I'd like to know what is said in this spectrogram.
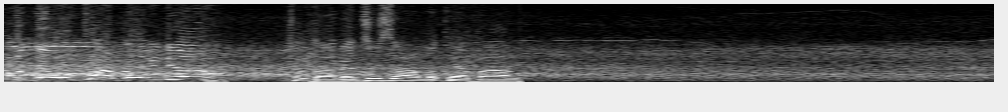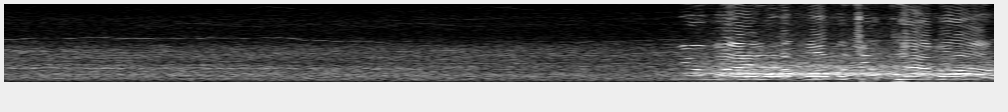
một tình huống phạm lỗi nữa và tài đã rút ra một thẻ vàng Như vậy là đã có một chiếc thẻ vàng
